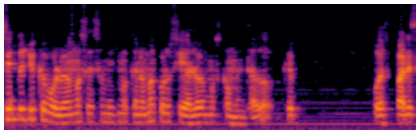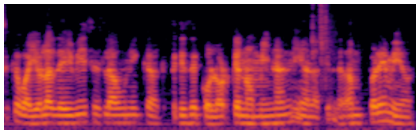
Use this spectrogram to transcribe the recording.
siento yo que volvemos a eso mismo, que no me acuerdo si ya lo hemos comentado, que pues parece que Viola Davis es la única actriz de color que nominan y a la que le dan premios.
